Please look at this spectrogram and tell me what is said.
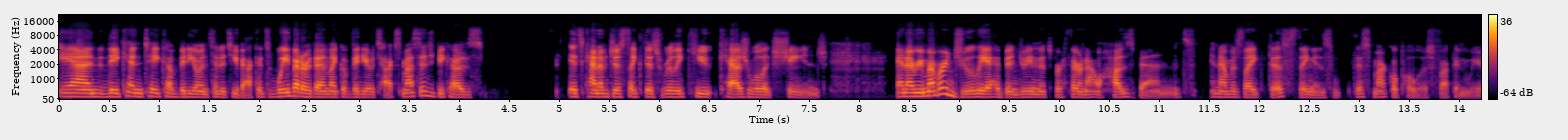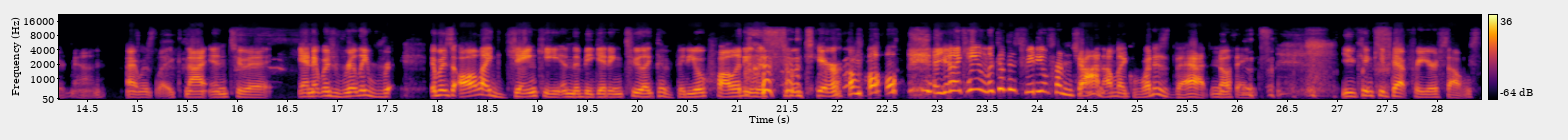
and they can take a video and send it to you back. It's way better than like a video text message because it's kind of just like this really cute casual exchange. And I remember Julia had been doing this with her now husband. And I was like, this thing is, this Marco Polo is fucking weird, man. I was like, not into it. And it was really, it was all like janky in the beginning too. Like the video quality was so terrible. and you're like, hey, look at this video from John. I'm like, what is that? No thanks. You can keep that for yourselves,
